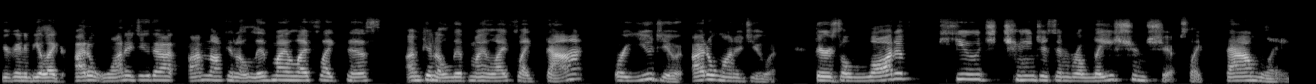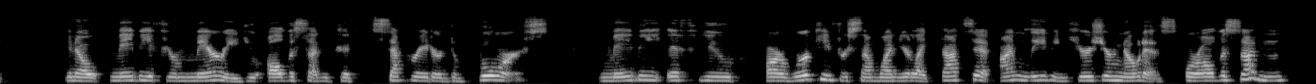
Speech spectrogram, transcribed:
You're going to be like, I don't want to do that. I'm not going to live my life like this. I'm going to live my life like that. Or you do it. I don't want to do it. There's a lot of huge changes in relationships like family. You know, maybe if you're married, you all of a sudden could separate or divorce. Maybe if you are working for someone, you're like, that's it, I'm leaving. Here's your notice. Or all of a sudden,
